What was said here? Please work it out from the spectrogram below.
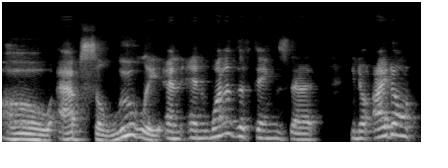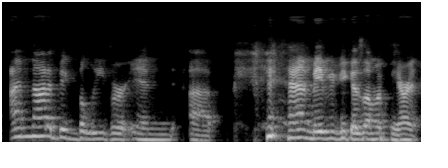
Oh, absolutely. And and one of the things that you know i don't i'm not a big believer in uh maybe because i'm a parent.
